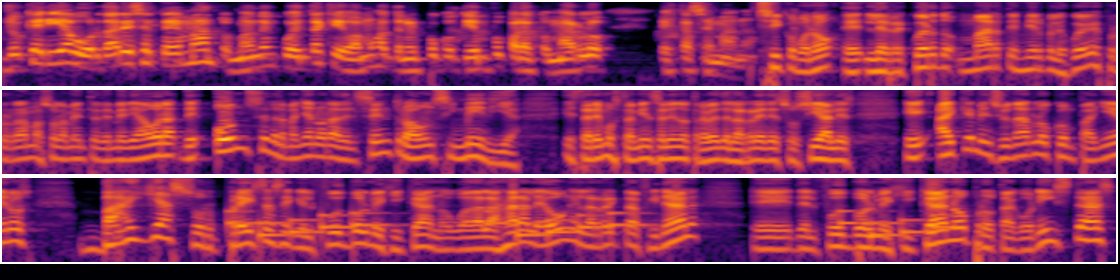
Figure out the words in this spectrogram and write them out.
yo quería abordar ese tema tomando en cuenta que vamos a tener poco tiempo para tomarlo esta semana. Sí, como no. Eh, le recuerdo, martes, miércoles, jueves, programa solamente de media hora, de 11 de la mañana hora del centro a 11 y media. Estaremos también saliendo a través de las redes sociales. Eh, hay que mencionarlo, compañeros, vaya sorpresas en el fútbol mexicano. Guadalajara León en la recta final eh, del fútbol mexicano, protagonistas.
